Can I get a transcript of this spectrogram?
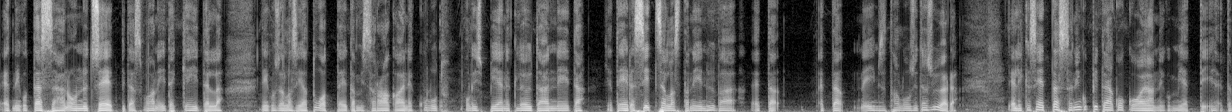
Mm-hmm. Et niin kuin tässähän on nyt se, että pitäisi vaan itse kehitellä niin kuin sellaisia tuotteita, missä raaka-ainekulut olisi pienet, löytää niitä ja tehdä sitten sellaista niin hyvää, että, että ne ihmiset haluaa sitä syödä. Eli se, että tässä niin kuin pitää koko ajan niin kuin miettiä, että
